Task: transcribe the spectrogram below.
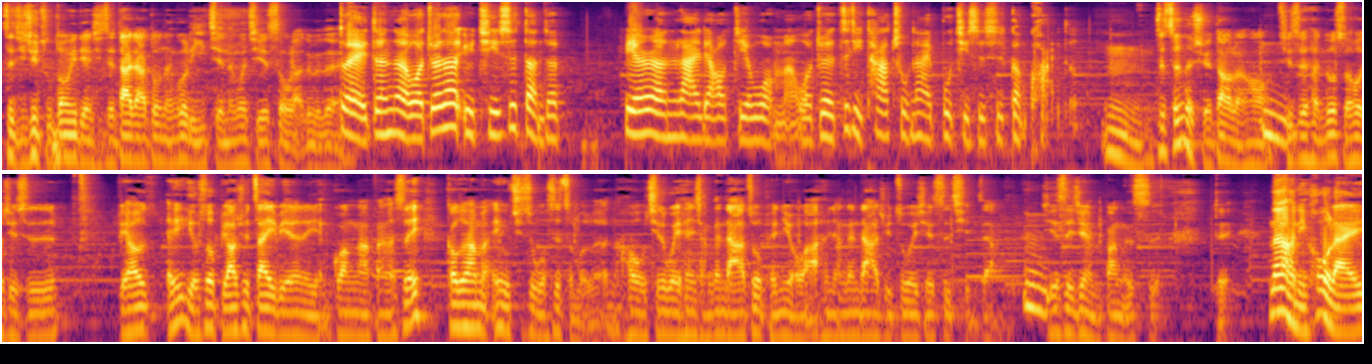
自己去主动一点，其实大家都能够理解，能够接受了，对不对？对，真的，我觉得与其是等着别人来了解我们，我觉得自己踏出那一步其实是更快的。嗯，这真的学到了哦。嗯、其实很多时候，其实不要哎，有时候不要去在意别人的眼光啊，反而是哎，告诉他们哎，其实我是怎么了，然后其实我也很想跟大家做朋友啊，很想跟大家去做一些事情，这样，嗯，其实是一件很棒的事，对。那你后来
